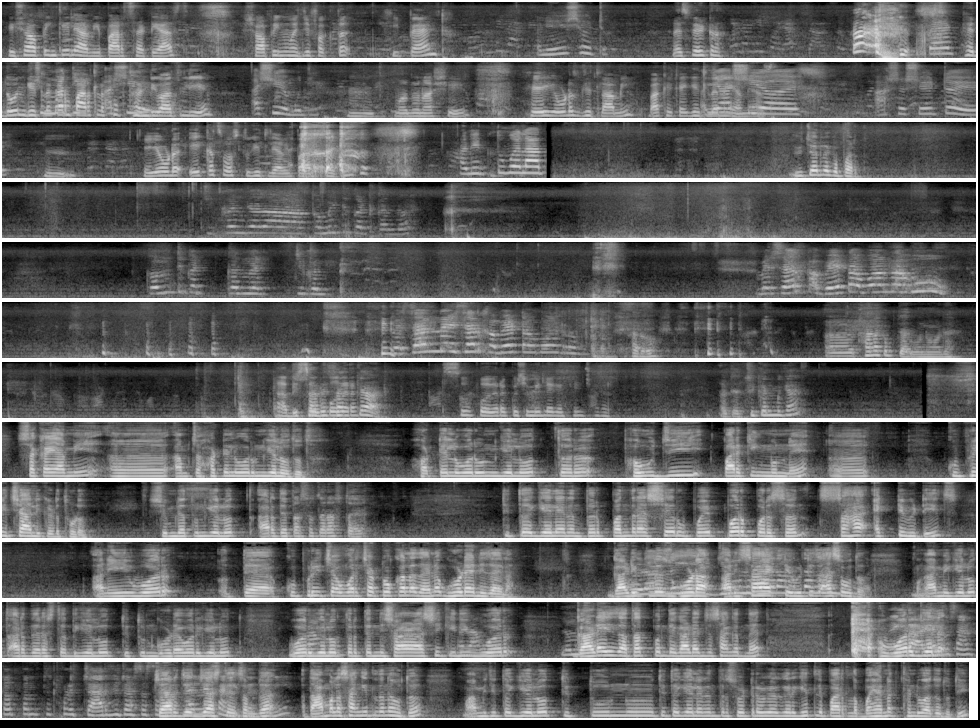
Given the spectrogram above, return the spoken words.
ही शॉपिंग केली आम्ही पार्थसाठी आज. शॉपिंग म्हणजे फक्त ही पॅन्ट आणि हे शर्ट आणि स्वेटर पॅन्ट हे दोन घेतलं कारण पार्थला खूप थंडी वाजली आहे अशी आहे मधून अशी आहे. हे एवढंच घेतलं आम्ही बाकी काही घेतलं नाही आम्ही असं शर्ट आहे. हम्म. हे एवढं एकच वस्तू घेतली आम्ही पार्थसाठी आणि तुम्हाला विचारलं का पार्थ? चिकन जरा कमी तिखट करणार. कमी तिखट करणार चिकन. मैं सर का बेटा बोल रहा हूँ। मैं सर नहीं सर का बेटा बोल रहा हूँ। हेलो खाना कब चालू होने वाला है? अभी साढ़े सूप सात वगैरह के आठ सूप वगैरह कुछ मिलेगा क्या अच्छा चिकन में काय सकाळी आम्ही अं, आमच्या हॉटेलवरून गेलो होतो. हॉटेलवरून गेलो तर फौजी पार्किंग म्हणून आहे. कुफरीच्या अलीकडं थोडं. शिमल्यातून गेलो अर्ध्या तासाचा रस्ता आहे. तिथं गेल्यानंतर पंधराशे रुपये पर पर्सन सहा ॲक्टिव्हिटीज आणि वर त्या कुफरीच्या वरच्या टोकाला जायला घोड्याने जायला. गाडी प्लस घोडा आणि सहा ऍक्टिव्हिटीज असं होतं. मग आम्ही गेलोत अर्ध्या रस्त्यात गेलो तिथून घोड्यावर गेलोत. वर गेलो तर त्यांनी शाळा अशी केली वर गाड्याही जातात पण ते गाड्यांचं सांगत नाहीत. वर गेल्या सांगतात पण ते थोडे चार्ज जास्त असतात. चार्जेस आपल्याला जास्त आहे सांगितलं समजा. त्यांनी. आता आम्हाला सांगितलं नव्हतं. मग आम्ही तिथं गेलो तिथून अं, तिथं गेल्यानंतर स्वेटर वगैरे घेतले पार्कला. भयानक थंडी वाजत होती.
